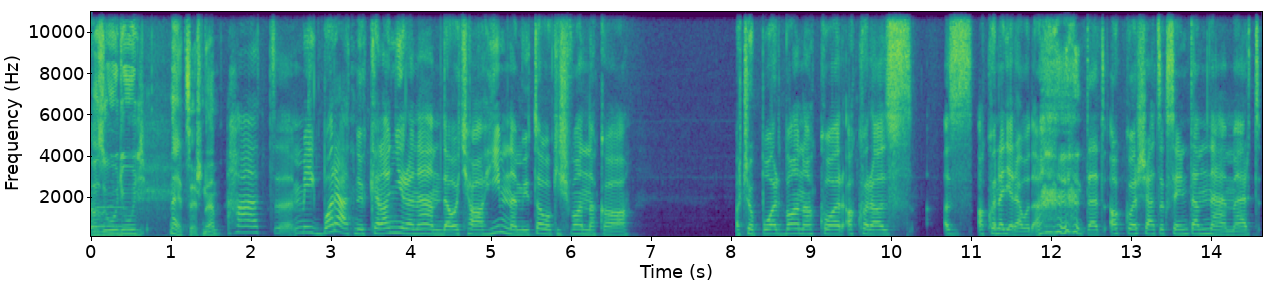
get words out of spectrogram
Az úgy, úgy necces, nem? Hát még barátnőkkel annyira nem, de hogyha hímnemű tagok is vannak a, a csoportban, akkor, akkor az, az akkor ne gyere oda. Tehát akkor srácok szerintem nem, mert,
